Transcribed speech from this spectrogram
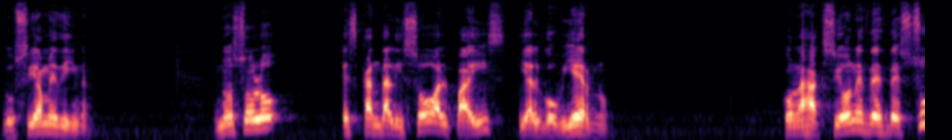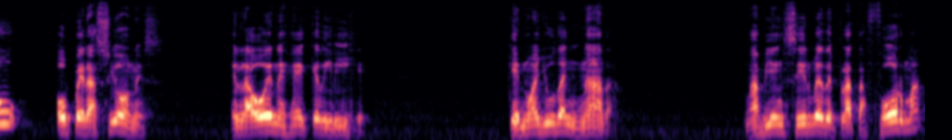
Lucía Medina, no solo escandalizó al país y al gobierno con las acciones desde sus operaciones en la ONG que dirige, que no ayuda en nada, más bien sirve de plataforma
